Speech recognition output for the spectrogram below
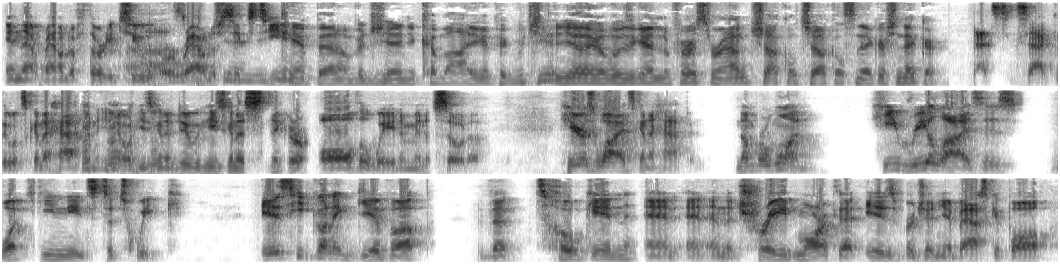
in that round of 32 uh, or round Virginia. of 16. You can't bet on Virginia. Come on, you got to pick Virginia. They're going to lose again in the first round. Chuckle, chuckle, snicker, snicker. That's exactly what's going to happen. you know what he's going to do? He's going to snicker all the way to Minnesota. Here's why it's going to happen. Number one, he realizes what he needs to tweak. Is he going to give up the token and, and, and the trademark that is Virginia basketball,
